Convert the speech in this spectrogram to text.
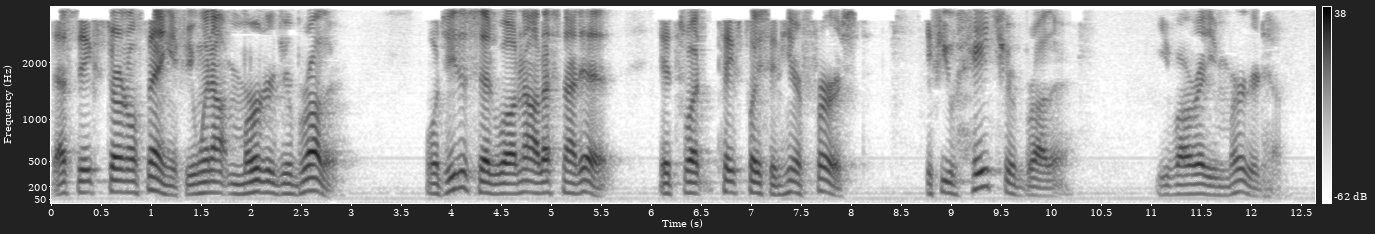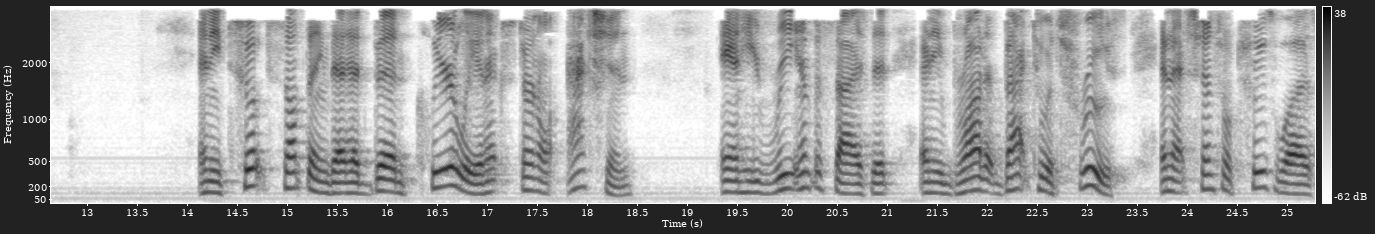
That's the external thing. If you went out and murdered your brother. Well, Jesus said, well, no, that's not it. It's what takes place in here first. If you hate your brother, you've already murdered him. And he took something that had been clearly an external action and he re-emphasized it and he brought it back to a truth. And that central truth was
